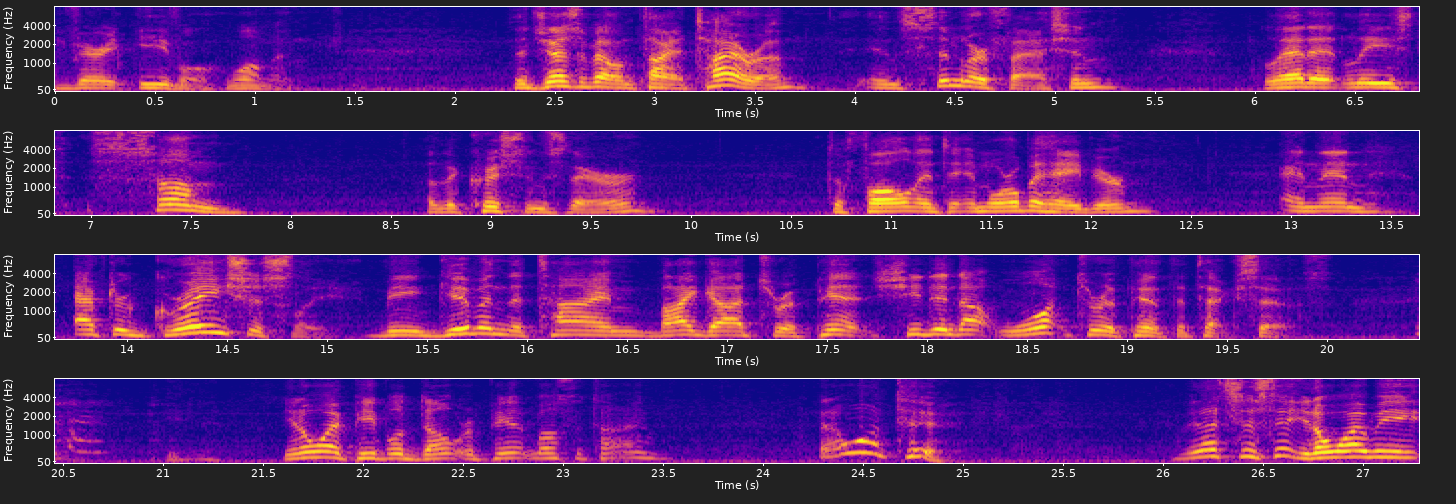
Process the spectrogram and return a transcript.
very evil woman. The Jezebel in Thyatira, in similar fashion, led at least some of the Christians there to fall into immoral behavior. And then, after graciously being given the time by God to repent, she did not want to repent, the text says. You know why people don't repent most of the time? They don't want to. I mean, that's just it. You know why we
